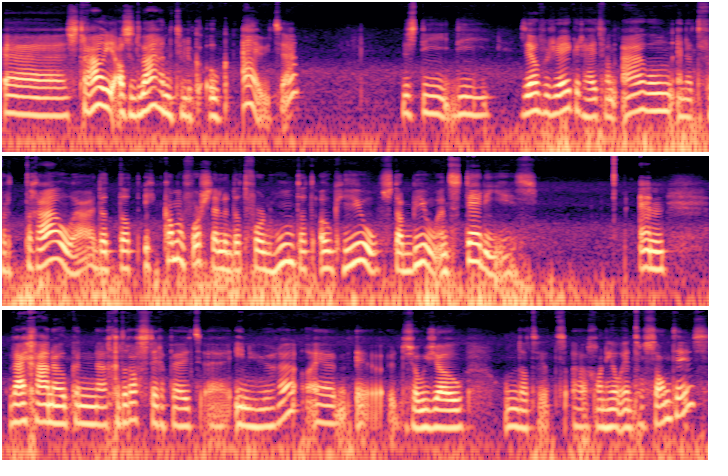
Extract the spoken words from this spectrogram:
uh, straal je als het ware natuurlijk ook uit. Hè? Dus die, die zelfverzekerdheid van Aaron en het vertrouwen, dat, dat, ik kan me voorstellen dat voor een hond dat ook heel stabiel en steady is. En wij gaan ook een uh, gedragstherapeut uh, inhuren. sowieso omdat het gewoon heel interessant is.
